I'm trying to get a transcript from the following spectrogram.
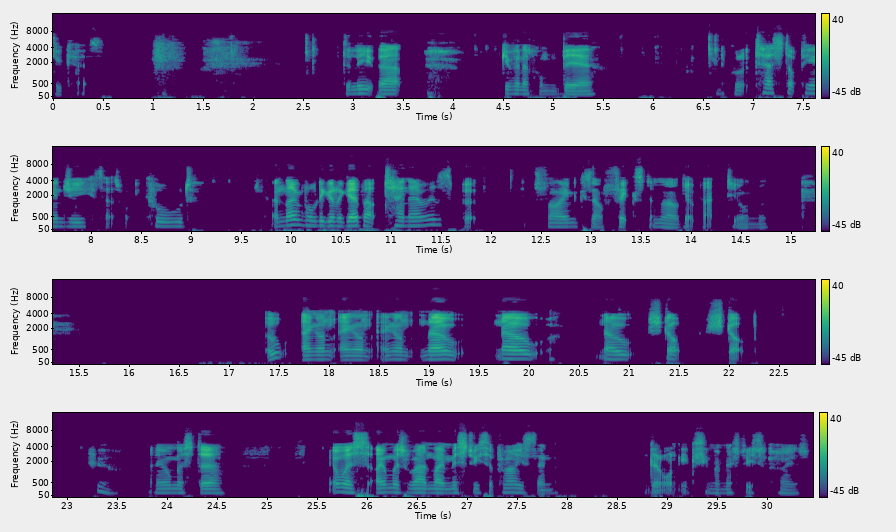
Who cares? Delete that. Giving up on beer. I'm gonna call it test.png because that's what we called. And I'm probably gonna get about 10 errors, but it's fine because I'll fix them and I'll get back to you on them. Oh, hang on, hang on, hang on. No, no, no, stop, stop. Phew, I almost, uh, I almost, I almost ran my mystery surprise then. I don't want you to see my mystery surprise.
